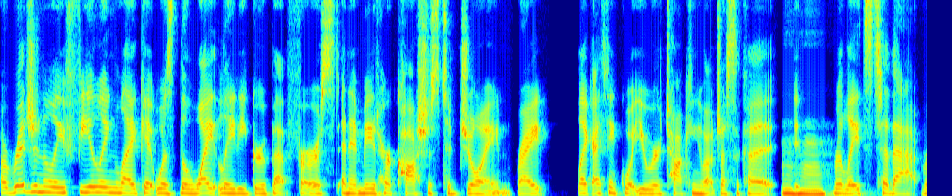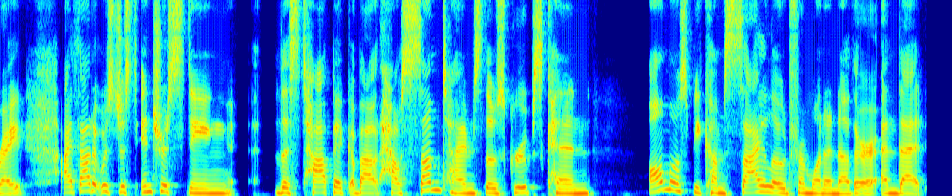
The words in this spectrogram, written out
originally feeling like it was the white lady group at first and it made her cautious to join, right? Like, I think what you were talking about, Jessica, Mhm. it relates to that, right? I thought it was just interesting, this topic about how sometimes those groups can almost become siloed from one another and that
